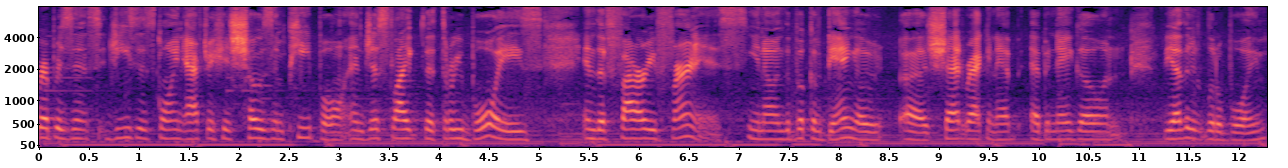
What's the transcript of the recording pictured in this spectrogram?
represents Jesus going after his chosen people. And just like the three boys in the fiery furnace, you know, in the book of Daniel, uh, Shadrach and Ab- Abednego and the other little boy,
